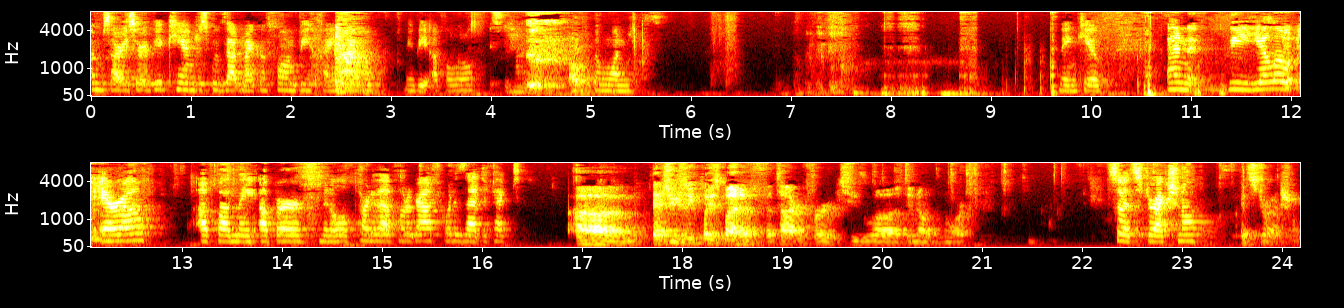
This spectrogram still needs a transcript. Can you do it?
I'm sorry, sir, if you can, just move that microphone behind you, maybe up a little, It's behind you. the one. Thank you. And the yellow arrow up on the upper middle part of that photograph, what does that depict? Um, That's usually placed by the photographer to uh, denote the north. So it's directional? It's directional,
